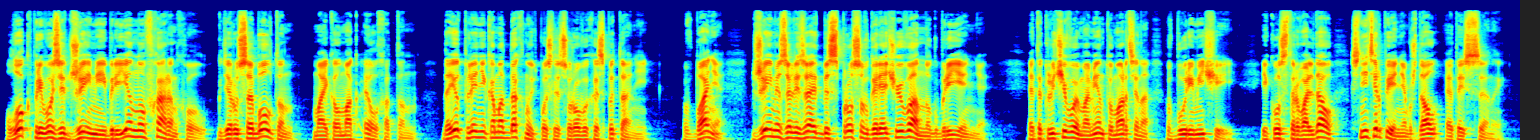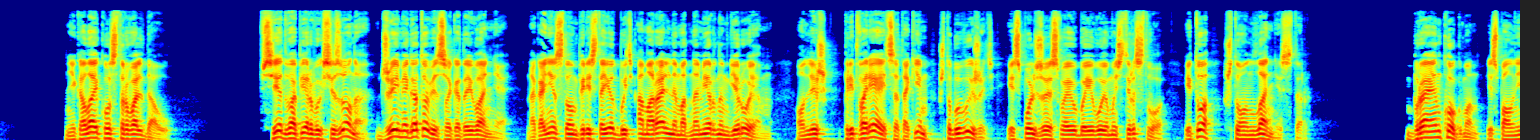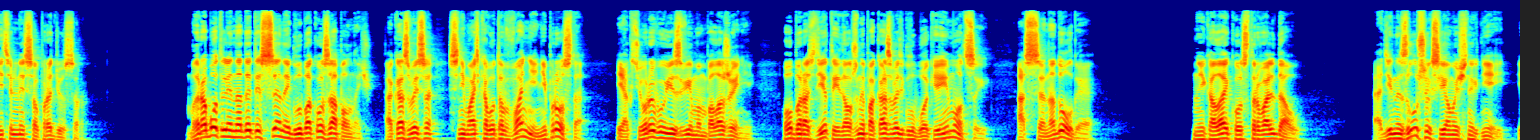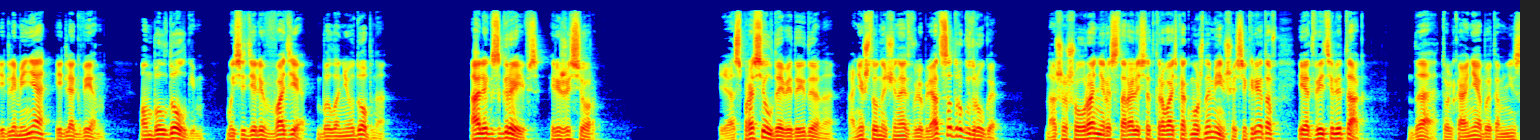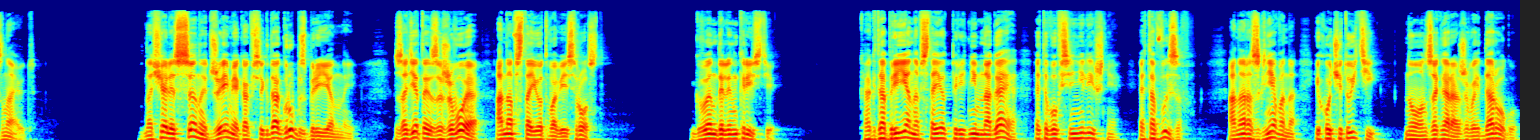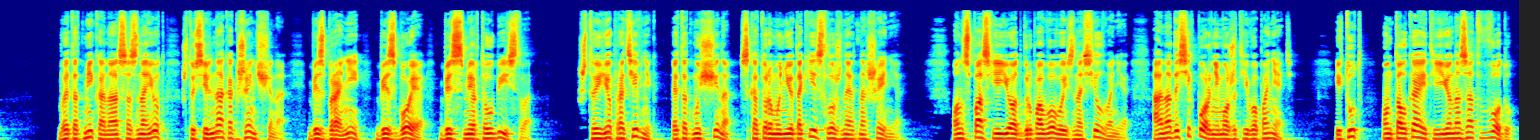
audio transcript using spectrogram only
Лок привозит Джейми и Бриенну в Харренхолл, где Русе Болтон, Майкл МакЭлхаттон, дает пленникам отдохнуть после суровых испытаний. В бане Джейми залезает без спроса в горячую ванну к Бриенне – это ключевой момент у Мартина в «Буре мечей», и Костер Вальдау с нетерпением ждал этой сцены. Николай Костер Вальдау Все два первых сезона Джейми готовится к этой ванне. Наконец-то он перестает быть аморальным одномерным героем. Он лишь притворяется таким, чтобы выжить, используя свое боевое мастерство, и то, что он Ланнистер. Брайан Когман, исполнительный сопродюсер. Мы работали над этой сценой глубоко за полночь. Оказывается, снимать кого-то в ванне непросто. И актеры в уязвимом положении. Оба раздеты и должны показывать глубокие эмоции. А сцена долгая. Николай Костер-Вальдау. Один из лучших съемочных дней. И для меня, и для Гвен. Он был долгим. Мы сидели в воде. Было неудобно. Алекс Грейвс, режиссер. Я спросил Дэвида и Дэна, они что, начинают влюбляться друг в друга? Наши шоураннеры старались открывать как можно меньше секретов и ответили так. Да, только они об этом не знают. В начале сцены Джейми, как всегда, груб с Бриенной. Задетая за живое, она встает во весь рост. Гвендолин Кристи. Когда Бриена встает перед ним нагая, это вовсе не лишнее. Это вызов. Она разгневана и хочет уйти, но он загораживает дорогу. В этот миг она осознает, что сильна как женщина, без брони, без боя, без смертоубийства. Что ее противник – этот мужчина, с которым у нее такие сложные отношения. Он спас ее от группового изнасилования, а она до сих пор не может его понять. И тут он толкает ее назад в воду.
